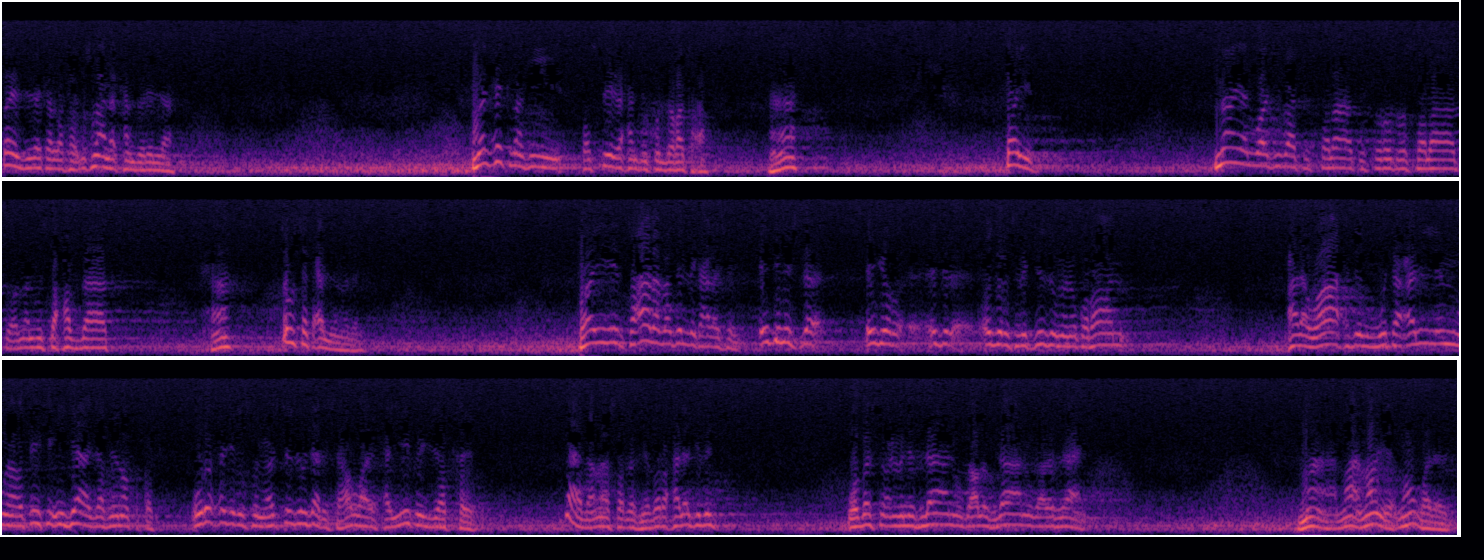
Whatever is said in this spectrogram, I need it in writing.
طيب جزاك الله خير. إيش معنى الحمد لله. ما الحكمة في تصوير الحمد كل ركعة؟ ها؟ طيب. ما هي الواجبات في الصلاة وشروط الصلاة وما المستحبات؟ ها؟ تو تتعلم هذا. طيب تعال بدلك على شيء. اجلس اجر ادرس لك جزء من القرآن على واحد متعلم ويعطيك إجازة في نطقك. وروح اجلس في المسجد ودرسه الله يحييك ويجزاك خير. لا لا ما صرفني بروح على اجلس وبسمع من فلان وقال فلان وقال فلان. ما ما ما ما هو هذا.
